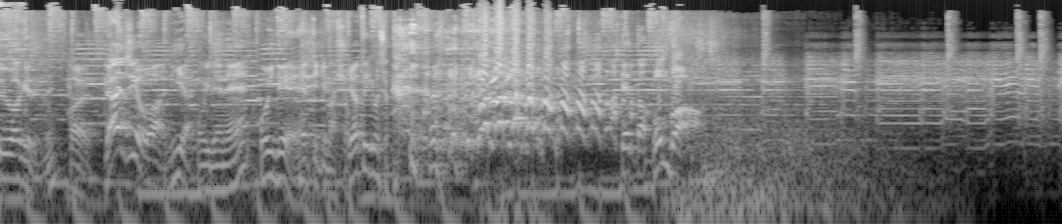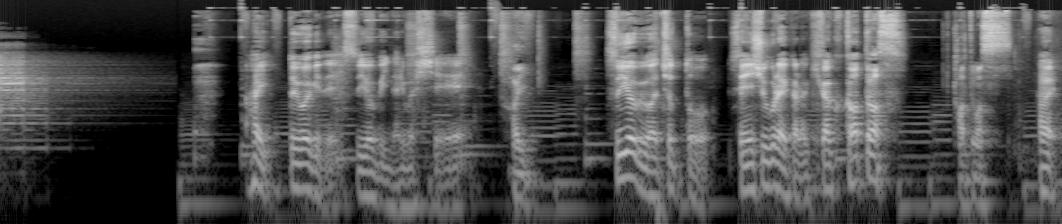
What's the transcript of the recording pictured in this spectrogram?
いうわけでねはい。ラジオはリアル。おいでねおいで。やっていきましょうやっていきましょう。ゲットボンバはいというわけで水曜日になりましてーはい。水曜日はちょっと先週ぐらいから企画変わってます変わってます。はい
